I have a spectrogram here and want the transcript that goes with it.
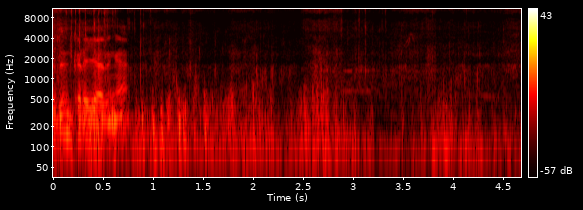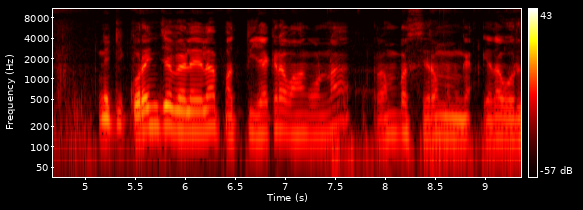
எதுவும் கிடையாதுங்க. இன்னைக்கு குறைஞ்ச விலையில் பத்து ஏக்கரை வாங்கணுன்னா ரொம்ப சிரமங்க ஏதோ ஒரு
